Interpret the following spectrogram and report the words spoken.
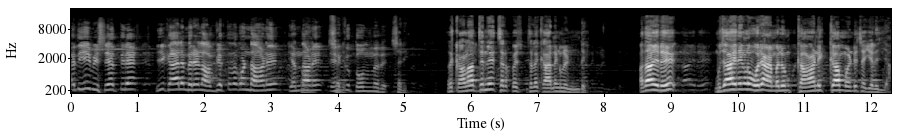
അത് ഈ വിഷയത്തിലെ ഈ കാലം വരെയുള്ള അവ്യക്തത കൊണ്ടാണ് എന്നാണ് എനിക്ക് തോന്നുന്നത്. ശരി. അത് കാണാത്തതിന് ചില ചില കാരണങ്ങളുണ്ട്. അതായത് മുജാഹിദുകൾ ഒരു അമലും കാണിക്കാൻ വേണ്ടി ചെയ്യലില്ല.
